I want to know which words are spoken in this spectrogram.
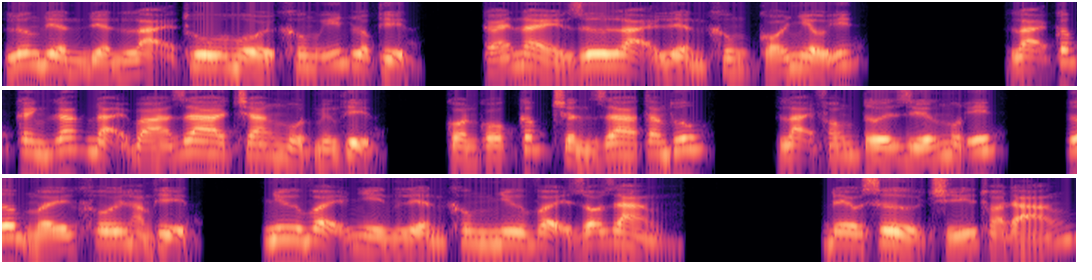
Lương Điền Điền lại thu hồi không ít lộc thịt, cái này dư lại liền không có nhiều ít. Lại cấp canh gác đại bá ra trang một miếng thịt, còn có cấp trần gia tam thúc, lại phóng tới giếng một ít, ướp mấy khối hàm thịt, như vậy nhìn liền không như vậy rõ ràng. Đều xử trí thỏa đáng,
